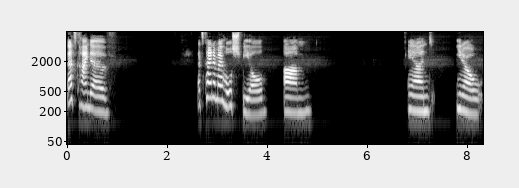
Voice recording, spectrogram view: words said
that's kind of that's kind of my whole spiel. Um and you know,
